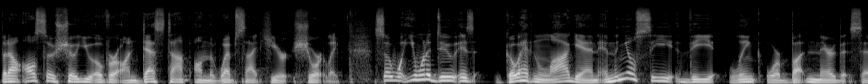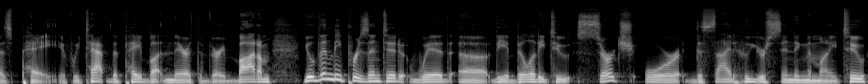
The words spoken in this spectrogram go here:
but I'll also show you over on desktop on the website here shortly. So, what you want to do is go ahead and log in, and then you'll see the link or button there that says pay. If we tap the pay button there at the very bottom, you'll then be presented with uh, the ability to search or decide who you're sending the money to.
